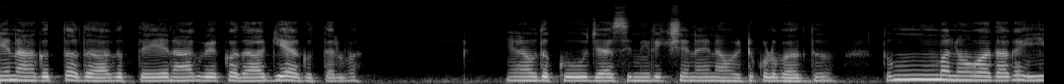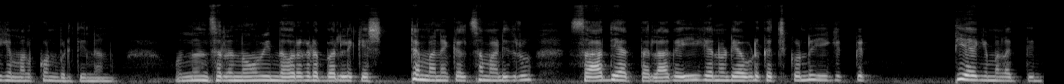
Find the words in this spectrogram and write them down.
ಏನಾಗುತ್ತೋ ಅದು ಆಗುತ್ತೆ, ಏನಾಗಬೇಕೋ ಅದು ಆಗಿಯೇ ಆಗುತ್ತಲ್ವ? ಯಾವುದಕ್ಕೂ ಜಾಸ್ತಿ ನಿರೀಕ್ಷೆನೇ ನಾವು ಇಟ್ಟುಕೊಳ್ಬಾರ್ದು ತುಂಬ ನೋವಾದಾಗ ಹೀಗೆ ಮಲ್ಕೊಂಡು ಬಿಡ್ತೀನಿ ನಾನು. ಒಂದೊಂದು ಸಲ ನೋವಿಂದ ಹೊರಗಡೆ ಬರಲಿಕ್ಕೆ ಎಷ್ಟು ಮನೆ ಕೆಲಸ ಮಾಡಿದರೂ ಸಾಧ್ಯ ಆಗ್ತಲ್ಲ. ಆಗ ಈಗ ನೋಡಿ ಅವಡು ಕಚ್ಚಿಕೊಂಡು ಹೀಗೆ ಗಟ್ಟಿಯಾಗಿ ಮಲಗ್ತೀನಿ.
